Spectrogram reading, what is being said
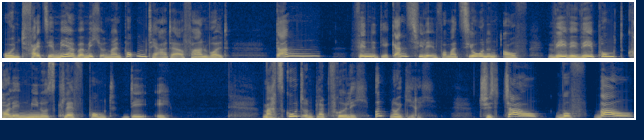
Und falls ihr mehr über mich und mein Puppentheater erfahren wollt, dann findet ihr ganz viele Informationen auf www.colin-cleff.de. Macht's gut und bleibt fröhlich und neugierig. Tschüss, ciao, wuff, wow.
